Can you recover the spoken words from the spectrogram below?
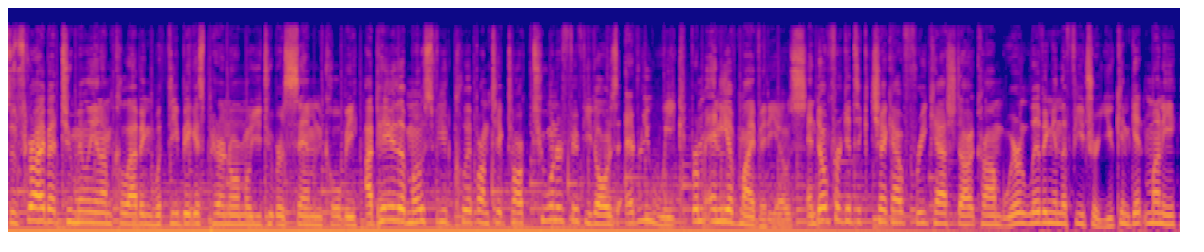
Subscribe at 2 million. I'm collabing with the biggest paranormal YouTubers, Sam and Colby. I pay the most viewed clip on TikTok $250 every week from any of my videos. And don't forget to check out freecash.com. We're living in the future. You can get money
